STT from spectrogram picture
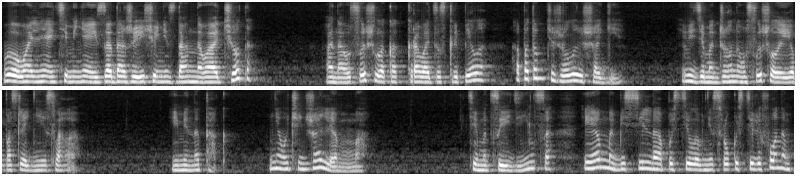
Вы увольняете меня из-за даже еще не сданного отчета? Она услышала, как кровать заскрипела, а потом тяжелые шаги. Видимо, Джона услышала ее последние слова. Именно так. Мне очень жаль, Эмма. Тим отсоединился, и Эмма бессильно опустила вниз руку с телефоном,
